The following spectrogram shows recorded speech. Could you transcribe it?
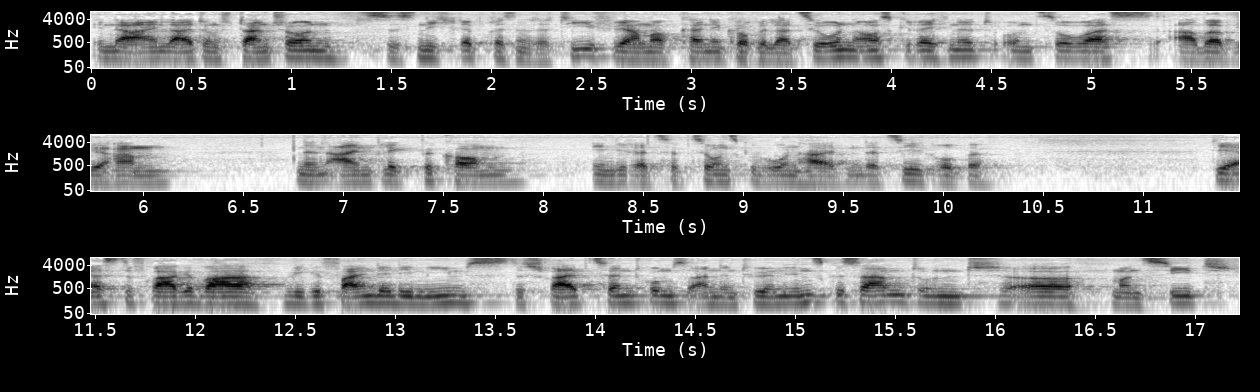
In der Einleitung stand schon, es ist nicht repräsentativ, wir haben auch keine Korrelationen ausgerechnet und sowas, aber wir haben einen Einblick bekommen in die Rezeptionsgewohnheiten der Zielgruppe. Die erste Frage war, wie gefallen dir die Memes des Schreibzentrums an den Türen insgesamt? Und äh, man sieht,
